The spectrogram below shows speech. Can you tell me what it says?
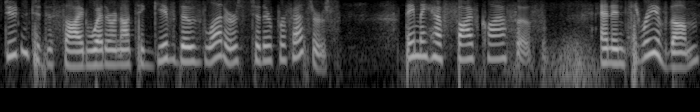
student to decide whether or not to give those letters to their professors. They may have five classes, and in three of them,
